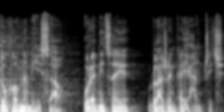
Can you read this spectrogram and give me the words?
Duhovna misao. Urednica je Blaženka Jančić.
